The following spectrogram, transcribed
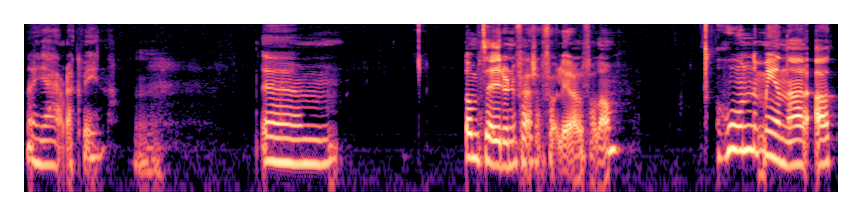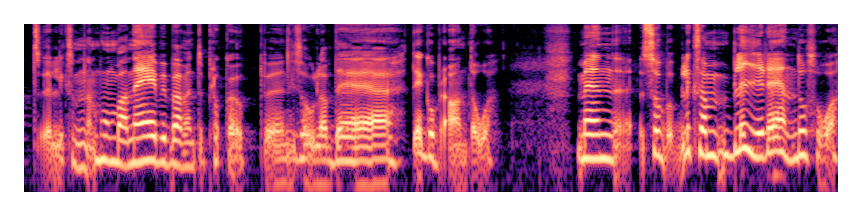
Den jävla kvinnan. Ehm, de säger ungefär som följer i alla fall. Då. Hon menar att liksom, hon bara nej vi behöver inte plocka upp eh, Nils-Olof, det, det går bra ändå. Men så liksom blir det ändå så.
